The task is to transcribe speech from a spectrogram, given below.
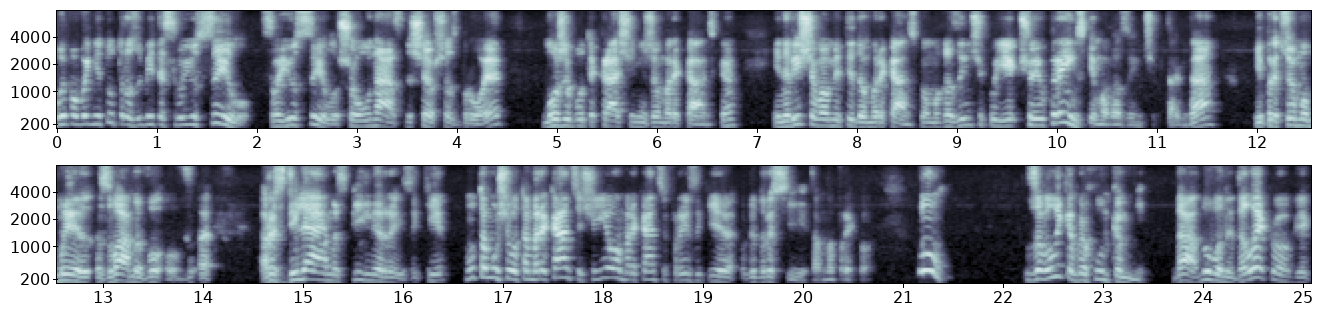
ми повинні тут розуміти свою силу, свою силу, що у нас дешевша зброя може бути краще, ніж американська. І навіщо вам іти до американського магазинчику, якщо і український магазинчик, так да? І при цьому ми з вами в, в е, розділяємо спільні ризики. Ну тому що от американці чи є у американців ризики від Росії, там, наприклад. Ну за великим рахунком, ні. Да, ну вони далеко, як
